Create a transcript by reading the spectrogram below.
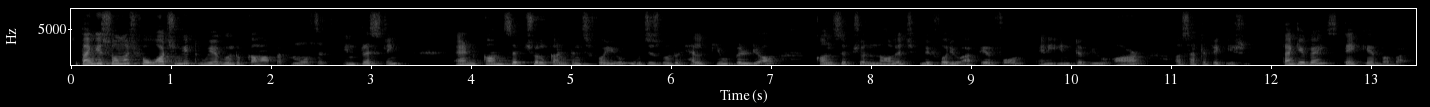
So thank you so much for watching it. We are going to come up with such interesting and conceptual contents for you which is going to help you build your conceptual knowledge before you appear for any interview or a certification. Thank you guys. Take care. Bye bye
